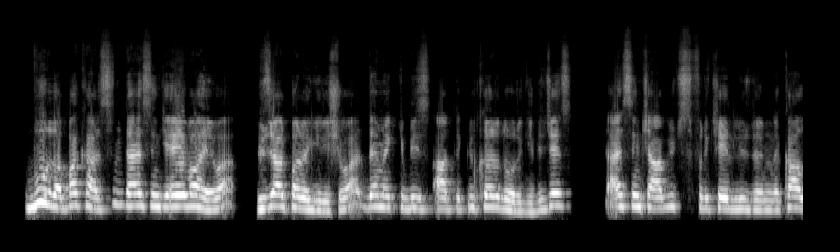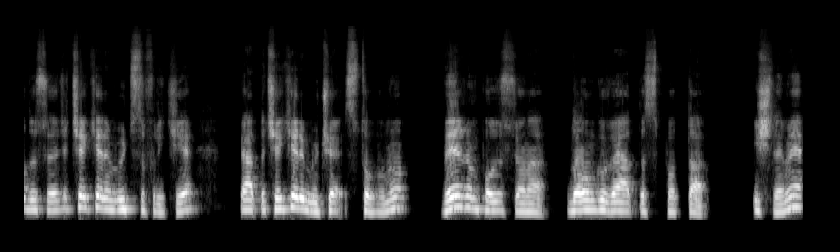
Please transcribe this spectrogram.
Burada bakarsın dersin ki eyvah eyvah güzel para girişi var. Demek ki biz artık yukarı doğru gideceğiz. Dersin ki abi 3.02.50 üzerinde kaldığı sürece çekerim 3.02'ye veyahut da çekerim 3'e stopumu. Veririm pozisyona longu veyahut da spotta işlemi.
